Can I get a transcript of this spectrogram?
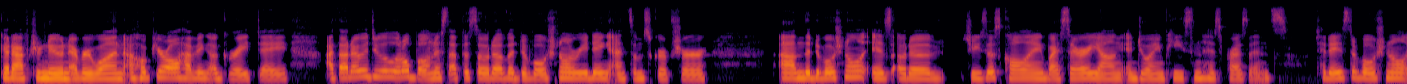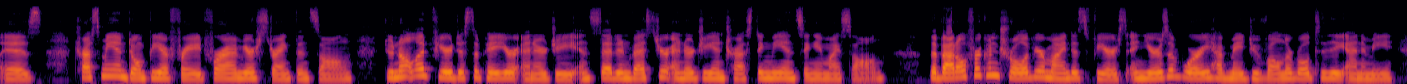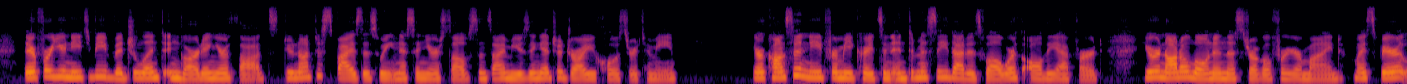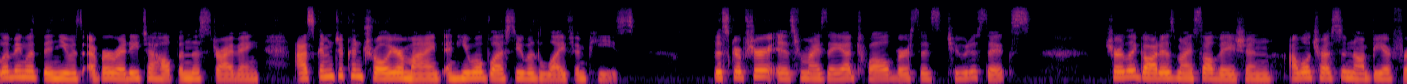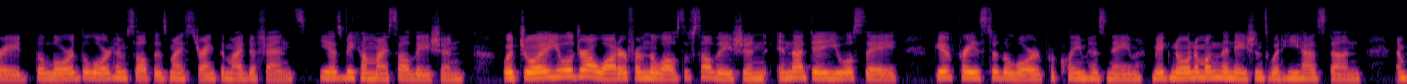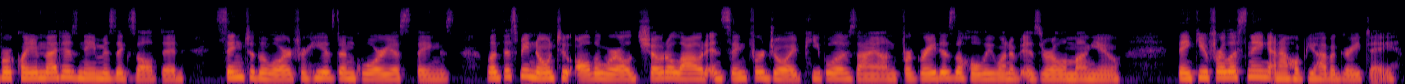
Good afternoon, everyone. I hope you're all having a great day. I thought I would do a little bonus episode of a devotional reading and some scripture. Um, the devotional is out of Jesus Calling by Sarah Young, Enjoying Peace in His Presence. Today's devotional is Trust me and don't be afraid, for I am your strength and song. Do not let fear dissipate your energy. Instead, invest your energy in trusting me and singing my song. The battle for control of your mind is fierce, and years of worry have made you vulnerable to the enemy. Therefore, you need to be vigilant in guarding your thoughts. Do not despise this weakness in yourself, since I am using it to draw you closer to me. Your constant need for me creates an intimacy that is well worth all the effort. You are not alone in this struggle for your mind. My spirit living within you is ever ready to help in this striving. Ask Him to control your mind, and He will bless you with life and peace. The scripture is from Isaiah 12, verses 2 to 6. Surely God is my salvation. I will trust and not be afraid. The Lord, the Lord Himself, is my strength and my defense. He has become my salvation. With joy you will draw water from the wells of salvation. In that day you will say, Give praise to the Lord, proclaim His name, make known among the nations what He has done, and proclaim that His name is exalted. Sing to the Lord, for He has done glorious things. Let this be known to all the world. Shout aloud and sing for joy, people of Zion, for great is the Holy One of Israel among you. Thank you for listening, and I hope you have a great day.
